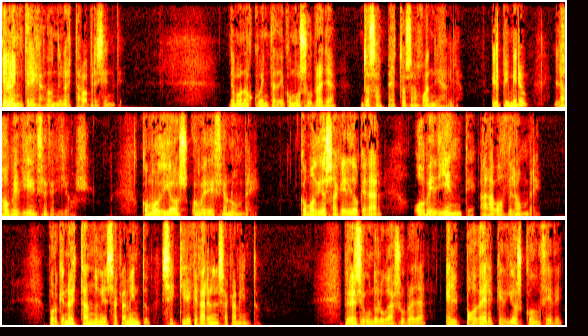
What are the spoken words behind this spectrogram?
que lo entrega donde no estaba presente. Démonos cuenta de cómo subraya dos aspectos San Juan de Ávila. El primero, la obediencia de Dios. Cómo Dios obedece a un hombre. Cómo Dios ha querido quedar obediente a la voz del hombre. Porque no estando en el sacramento, se quiere quedar en el sacramento. Pero en segundo lugar, subraya el poder que Dios concede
